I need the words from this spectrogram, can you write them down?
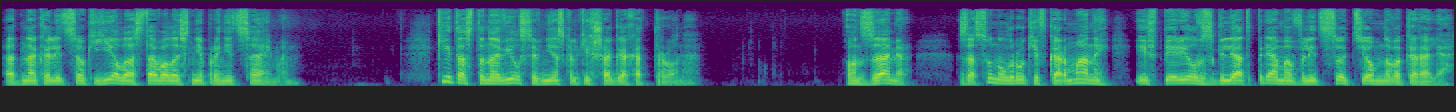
однако лицо Кьела оставалось непроницаемым. Кит остановился в нескольких шагах от трона. Он замер, засунул руки в карманы и вперил взгляд прямо в лицо темного короля.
